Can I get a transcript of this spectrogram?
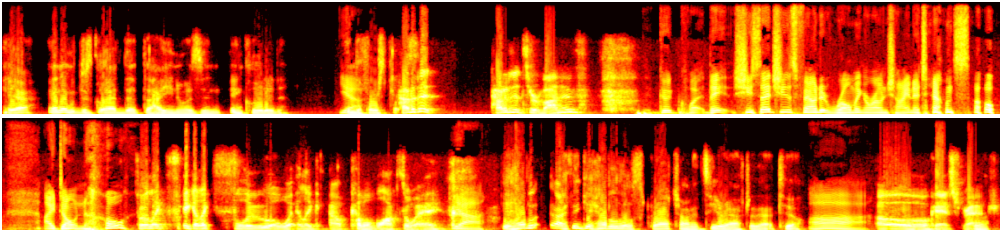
Yeah, and I'm just glad that the hyena was in, included Yeah, in the first place. How did it? How did it survive? good. question. they she said she just found it roaming around Chinatown, so I don't know. So it like it like flew away, like a couple blocks away. Yeah. It had, I think it had a little scratch on its ear after that too. Ah, Oh, okay, scratch.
